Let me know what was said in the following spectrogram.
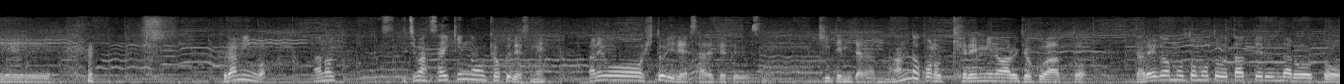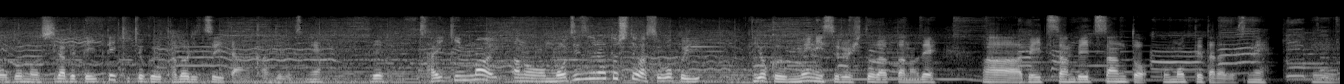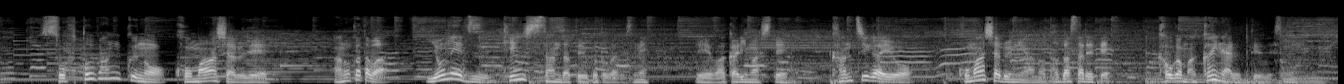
えー フラミンゴ。あの一番最近の曲ですね。あれを一人でされててですね。聞いてみたらなんだこのケレン味のある曲はと。誰がもともと歌ってるんだろうとどんどん調べていって結局たどり着いた感じですね。で最近まああの文字面としてはすごくよく目にする人だったのでああベイツさんベイツさんと思ってたらですね、えーソフトバンクのコマーシャルであの方は米津玄師さんだということがですね、えー分かりまして勘違いをコマーシャルにあの正されて顔が真っ赤になるっていうですね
